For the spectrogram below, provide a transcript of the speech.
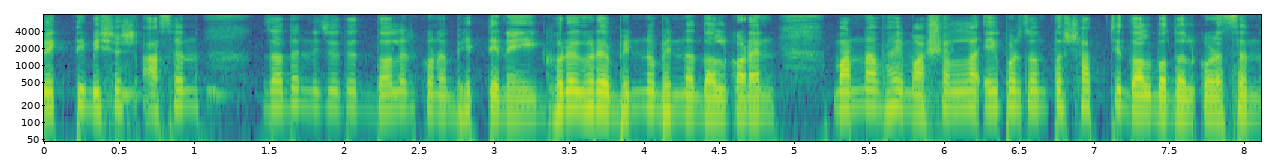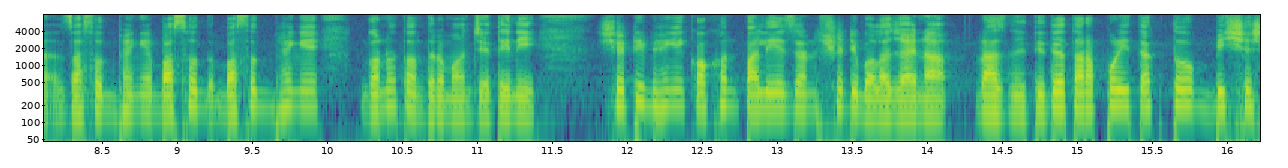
ব্যক্তি বিশেষ আছেন যাদের নিজেদের দলের কোনো ভিত্তি নেই, ঘুরে ঘুরে ভিন্ন ভিন্ন দল করেন। মান্না ভাই মাসাল্লাহ এই পর্যন্ত সাতটি দল বদল করেছেন, জাসদ ভেঙে বাসদ বাসদ ভেঙে গণতন্ত্র মঞ্চে তিনি। সেটি ভেঙে কখন পালিয়ে যান সেটি বলা যায় না। রাজনীতিতে তারা পরিত্যক্ত, বিশেষ,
